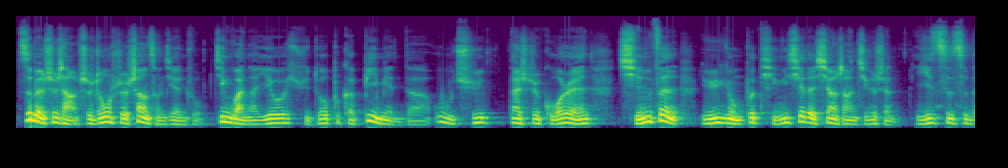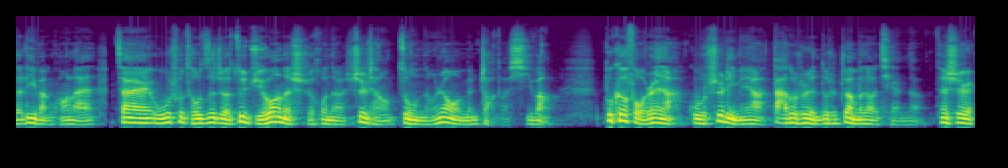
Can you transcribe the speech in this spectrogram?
资本市场始终是上层建筑，尽管呢也有许多不可避免的误区，但是国人勤奋与永不停歇的向上精神，一次次的力挽狂澜，在无数投资者最绝望的时候呢，市场总能让我们找到希望。不可否认啊，股市里面啊，大多数人都是赚不到钱的。但是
